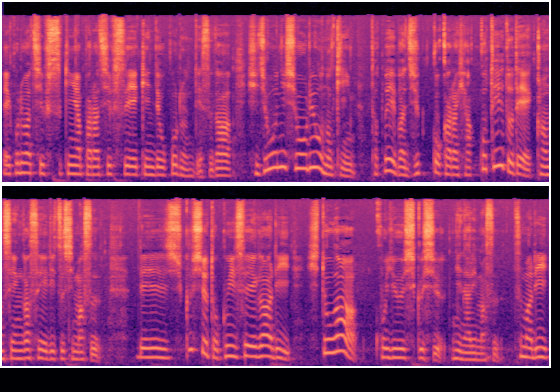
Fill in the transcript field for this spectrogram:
えこれはチフス菌やパラチフス A 菌で起こるんですですが非常に少量の菌例えば10個から100個程度で感染が成立します。で宿主特異性があり人が固有宿主になります。つまり、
